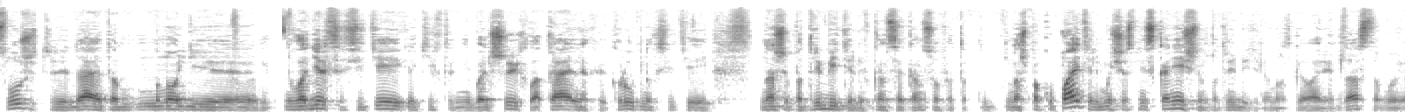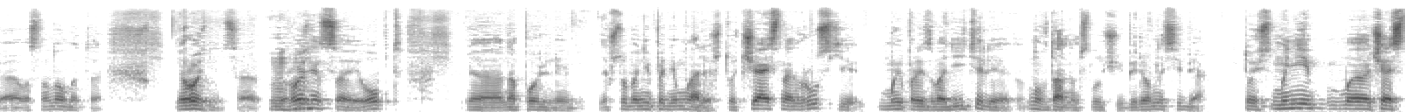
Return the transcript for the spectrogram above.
слушатели, да, это многие владельцы сетей каких-то небольших, локальных и крупных сетей, наши потребители, в конце концов, это наш покупатель. Мы сейчас не с конечным потребителем разговариваем, да, с тобой, а в основном это розница, угу. розница и опт э, напольный, чтобы они понимали, что часть нагрузки мы, производители, ну в данном случае, берем на себя. То есть мы не часть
